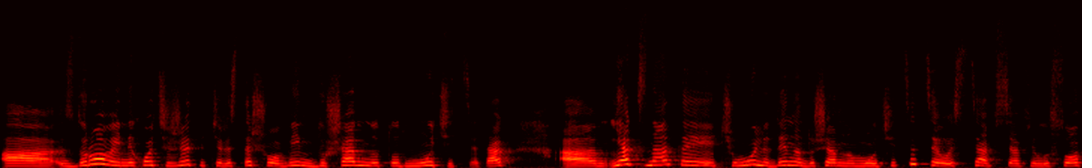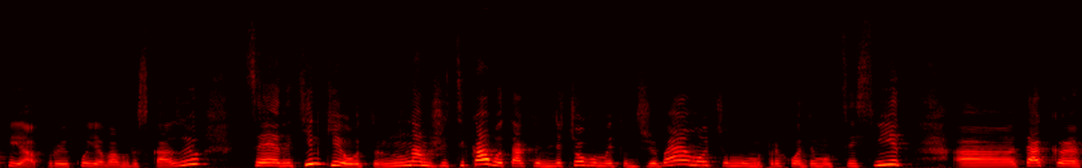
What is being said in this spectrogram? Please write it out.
а здоровий не хоче жити через те, що він душевно тут мучиться. Так? А як знати, чому людина душевно мучиться? Це ось ця вся філософія, про яку я вам розказую. Це не тільки от ну, нам же цікаво, так для чого ми тут живемо, чому ми приходимо в цей світ, а, так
